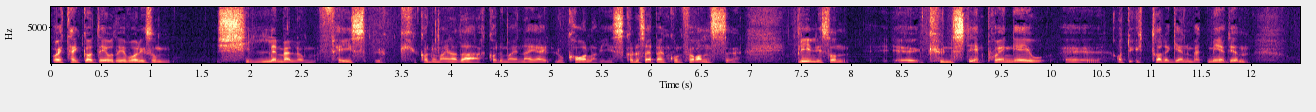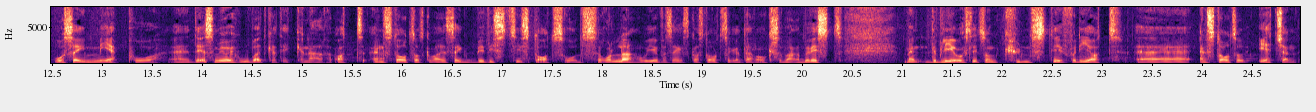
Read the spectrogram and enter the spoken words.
Og jeg tenker at det å drive og liksom skille mellom Facebook, hva du mener der, hva du mener i en lokalavis, hva du sier på en konferanse, blir litt sånn eh, kunstig. Poenget er jo eh, at du ytrer deg gjennom et medium. Og så er jeg med på eh, det som jo er hovedkritikken her, at en statsråd skal være seg bevisst sin statsrådsrolle, og i og for seg skal statssekretærer også være bevisst. Men det blir også litt sånn kunstig, fordi at eh, en statsråd er ikke en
